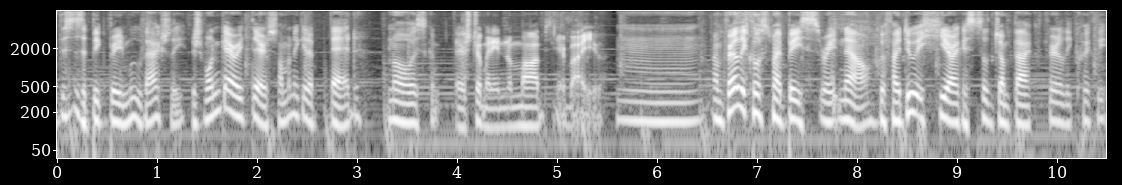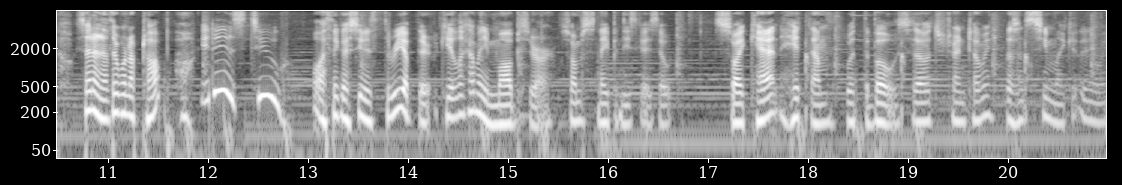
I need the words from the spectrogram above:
this is a big brain move actually. There's one guy right there, so I'm gonna get a bed. No, it's there's too many mobs nearby you. Hmm, I'm fairly close to my base right now. So if I do it here, I can still jump back fairly quickly. Is that another one up top? Oh, it is too. Oh, I think I've seen three up there. Okay, look how many mobs there are. So I'm sniping these guys out. So I can't hit them with the bows. Is that what you're trying to tell me? Doesn't seem like it anyway.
